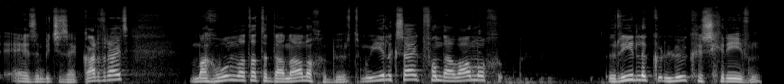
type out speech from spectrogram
hij is een beetje zijn kar draait, maar gewoon wat dat er daarna nog gebeurt. Moet je eerlijk zeggen, ik vond dat wel nog redelijk leuk geschreven.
